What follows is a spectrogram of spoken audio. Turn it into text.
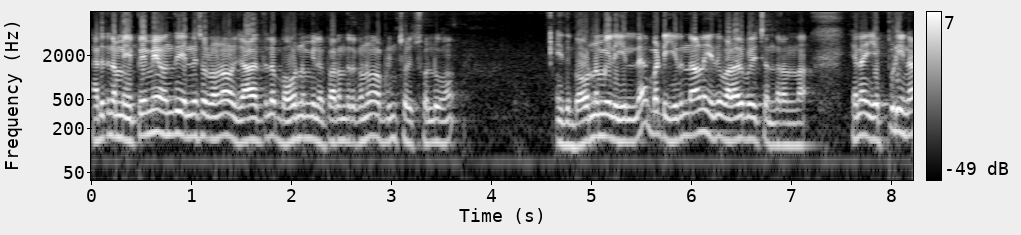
அடுத்து நம்ம எப்பயுமே வந்து என்ன சொல்லுவோம்னா ஒரு ஜாதகத்தில் பௌர்ணமியில் பிறந்திருக்கணும் அப்படின்னு சொல்லி சொல்லுவோம். இது பௌர்ணமியில் இல்லை பட் இருந்தாலும் இது வளர்பிறை சந்திரன் தான். ஏன்னா எப்படின்னா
